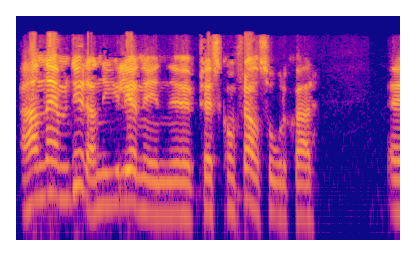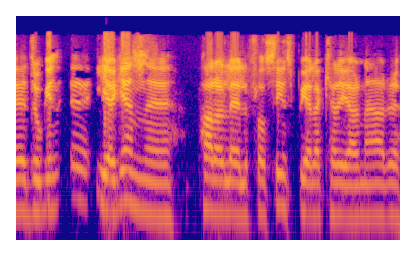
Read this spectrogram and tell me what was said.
Han nämnde ju det nyligen i en eh, presskonferens, Solskär. Eh, drog en eh, egen eh, parallell från sin spelarkarriär när eh,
